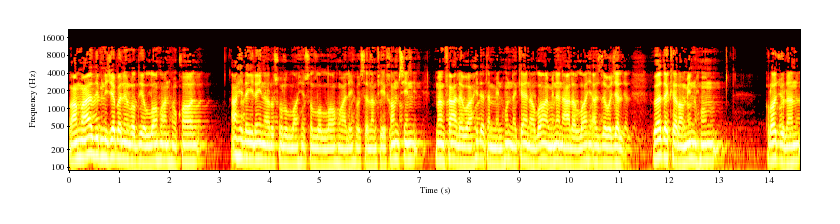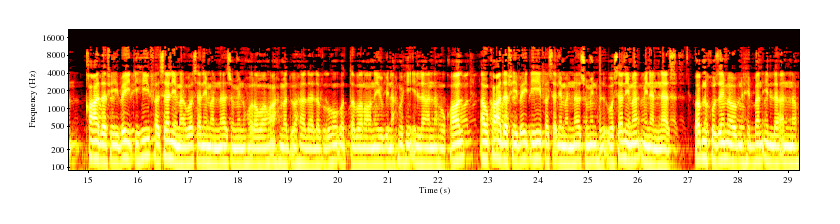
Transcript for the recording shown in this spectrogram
وعن معاذ بن جبل رضي الله عنه قال عهد إلينا رسول الله صلى الله عليه وسلم في خمس من فعل واحدة منهن كان ضامنا على الله عز وجل وذكر منهم رجلا قعد في بيته فسلم وسلم الناس منه. رواه أحمد. وهذا لفظه والطبراني بنحوه إلا أنه قال أو قعد في بيته فسلم الناس منه وسلم من الناس. وابن خزيمة وابن حبان إلا أنه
